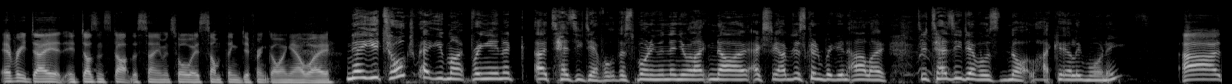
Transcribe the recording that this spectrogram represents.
every day it, it doesn't start the same. It's always something different going our way. Now, you talked about you might bring in a, a Tassie Devil this morning, and then you were like, No, actually, I'm just going to bring in Arlo. Do Tassie Devils not like early mornings? Uh,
